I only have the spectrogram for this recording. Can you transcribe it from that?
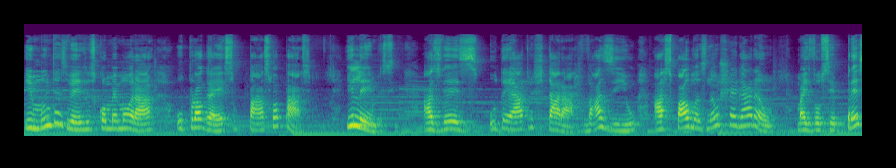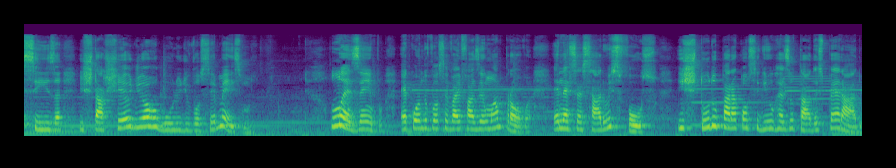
e muitas vezes comemorar o progresso passo a passo. E lembre-se, às vezes o teatro estará vazio, as palmas não chegarão, mas você precisa estar cheio de orgulho de você mesmo. Um exemplo é quando você vai fazer uma prova. É necessário esforço, estudo para conseguir o resultado esperado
